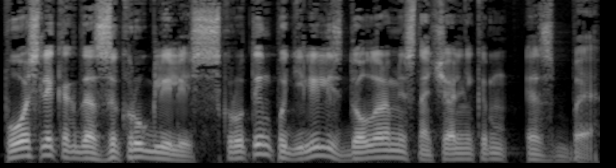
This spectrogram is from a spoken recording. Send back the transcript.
После, когда закруглились с крутым, поделились долларами с начальником СБ.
